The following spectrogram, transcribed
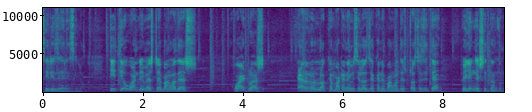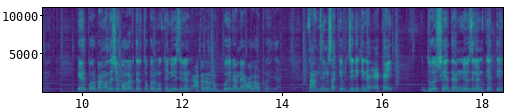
সিরিজ হেরেছিল। তৃতীয় ওয়ানডে ম্যাচে বাংলাদেশ হোয়াইট ওয়াশ এড়ানোর লক্ষ্যে মাঠে নেমেছিল, যেখানে বাংলাদেশ টসে জিতে ফিল্ডিংয়ের সিদ্ধান্ত নেয়। এরপর বাংলাদেশি বোলারদের তোপের মুখে নিউজিল্যান্ড আটানব্বই রানে অল আউট হয়ে যায়। তানজিম সাকিব, যিনি কিনা একাই ধসিয়ে দেন নিউজিল্যান্ডকে তিন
